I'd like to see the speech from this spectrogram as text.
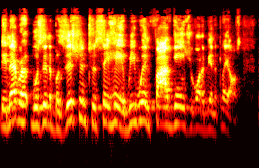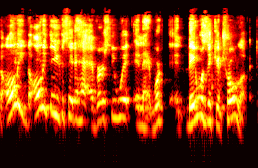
They never was in a position to say, "Hey, we win five games, you're going to be in the playoffs." The only the only thing you can say they had adversity with, and that worked, they was in control of it,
